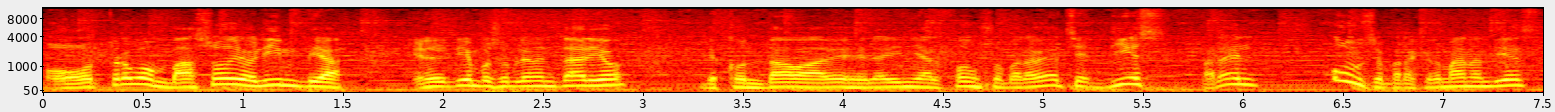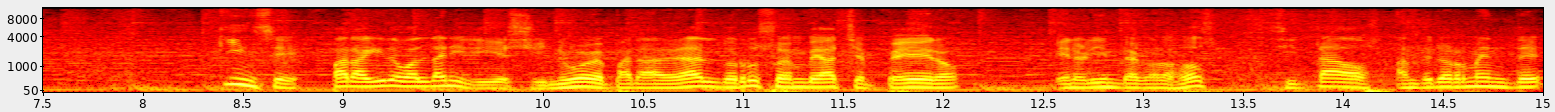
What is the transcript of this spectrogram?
otro bombazo de Olimpia. En el tiempo suplementario, descontaba desde la línea Alfonso para BH, 10 para él, 11 para Germán 10, 15 para Guido Baldani, 19 para Heraldo Russo en BH, pero en Olimpia con los dos citados anteriormente,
